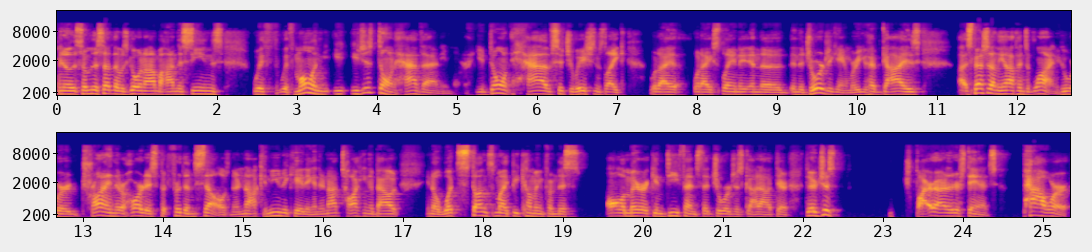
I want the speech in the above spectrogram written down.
you know some of the stuff that was going on behind the scenes with with Mullen, you, you just don't have that anymore. You don't have situations like what I what I explained in the in the Georgia game where you have guys especially on the offensive line who are trying their hardest but for themselves and they're not communicating and they're not talking about you know what stunts might be coming from this all-american defense that georgia's got out there they're just fire out of their stance power,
